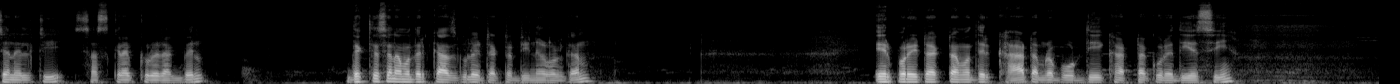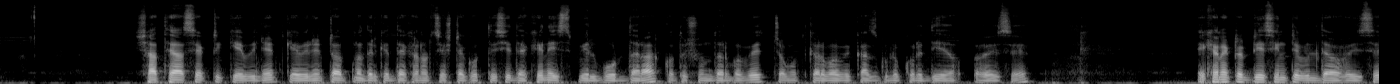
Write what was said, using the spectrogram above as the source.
চ্যানেলটি সাবস্ক্রাইব করে রাখবেন। দেখতেছেন আমাদের কাজগুলো, এটা একটা ডিনার অর্গান এরপরে এটা একটা আমাদের খাট, আমরা বোর্ড দিয়ে খাটটা করে দিয়েছি। সাথে আছে একটি ক্যাবিনেট। ক্যাবিনেটটা আপনাদেরকে দেখানোর চেষ্টা করতেছি। দেখেন এই স্পেল বোর্ড দ্বারা কত সুন্দরভাবে, চমৎকারভাবে কাজগুলো করে দেওয়া হয়েছে। এখানে একটা ড্রেসিং টেবিল দেওয়া হয়েছে,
